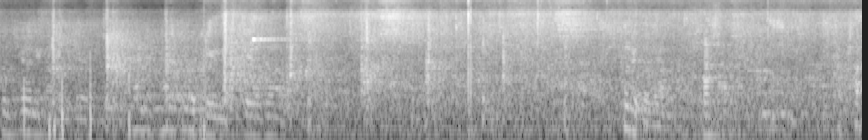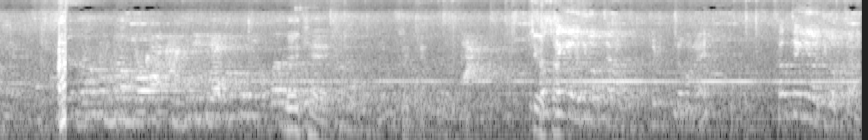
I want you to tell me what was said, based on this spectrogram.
컨디션이 감지되었습니다. 38도 지금 뛰어서 소리 그냥 다시 이렇게 이렇게 찍었어? 선택이 어디가 없잖아. 그- 저거네? 선택이 어디가 없잖아.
